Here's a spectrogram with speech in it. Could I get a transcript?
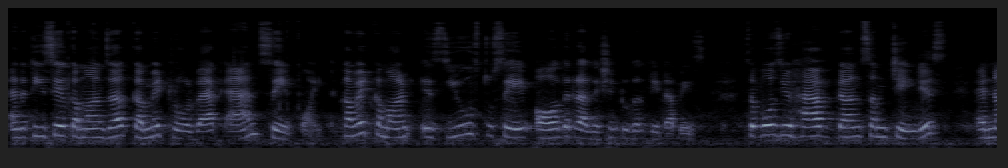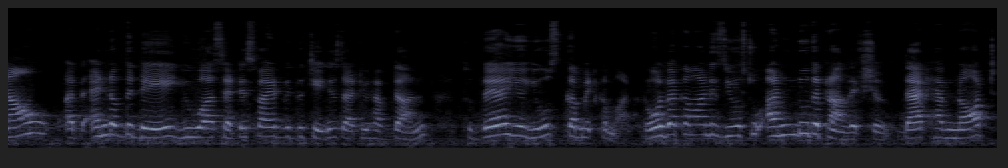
and the TCL commands are commit, rollback and save point. Commit command is used to save all the transaction to the database. Suppose you have done some changes and now at the end of the day you are satisfied with the changes that you have done. So there you use commit command. Rollback command is used to undo the transactions that have not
